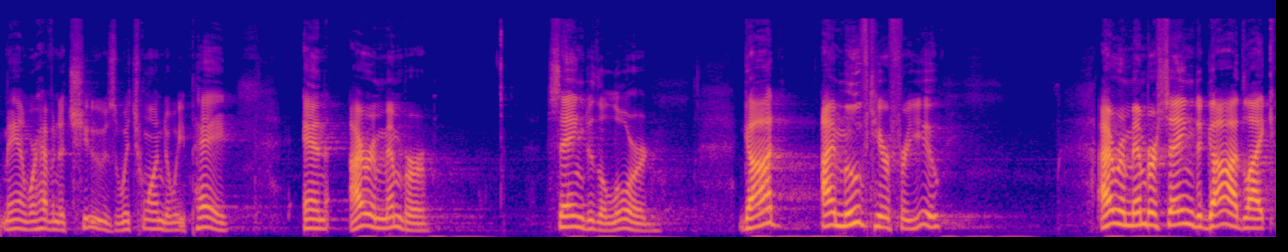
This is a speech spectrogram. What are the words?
man, we're having to choose which one do we pay. And I remember saying to the Lord, God, I moved here for you. I remember saying to God, like,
